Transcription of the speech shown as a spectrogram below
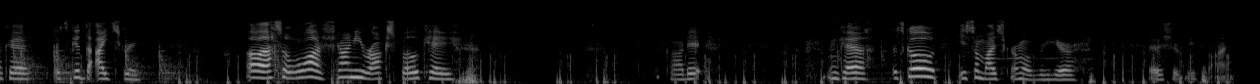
Okay, let's get the ice cream. Oh, that's a lot of shiny rocks, but okay. Got it. Okay, let's go eat some ice cream over here. It should be fine.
